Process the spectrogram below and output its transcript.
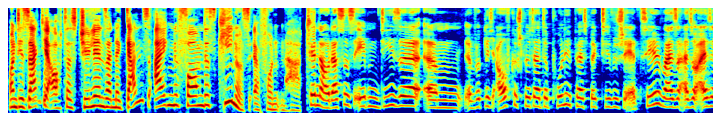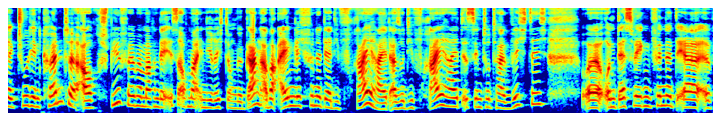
Und ihr sagt ja auch, dass Julian seine ganz eigene Form des Kinos erfunden hat. Genau, das ist eben diese ähm, wirklich aufgesplitterte polyperspektivische Erzählweise. Also Isaac Julian könnte auch Spielfilme machen, der ist auch mal in die Richtung gegangen, aber eigentlich findet er die Freiheit. Also die Freiheit ist ihm total wichtig. Äh, und deswegen findet er,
